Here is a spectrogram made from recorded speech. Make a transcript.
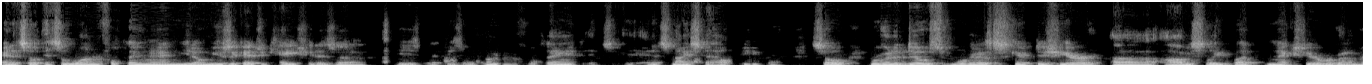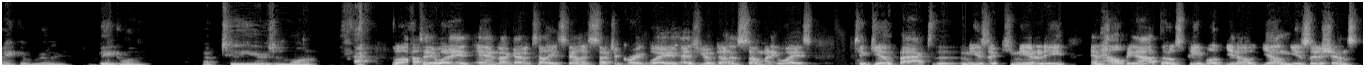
and it's a it's a wonderful thing, man. You know, music education is a is a, is a wonderful thing. It, it's and it's nice to help people. So we're going to do we're going to skip this year, uh, obviously, but next year we're going to make a really big one, two years in one. Well, I'll tell you what, and, and I got to tell you, Stanley, it's such a great way, as you have done in so many ways, to give back to the music community and helping out those people, you know, young musicians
